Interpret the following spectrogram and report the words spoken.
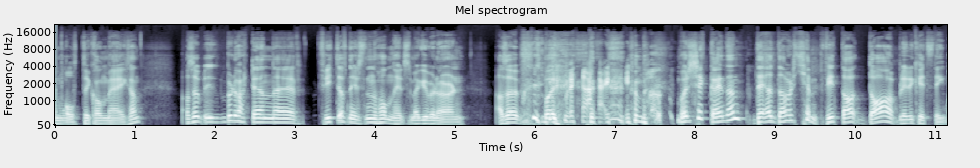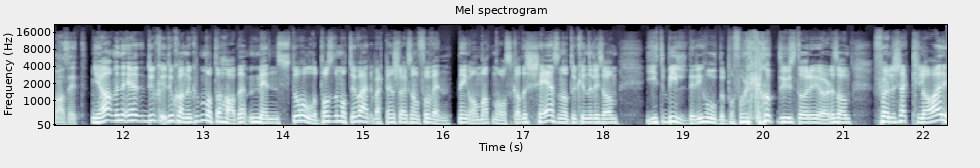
emoticon med, ikke sant? Altså, burde vært en uh, Fridtjof Nilsen håndhilser med guvernøren. Altså, bare, bare sjekka inn den. Det, det har vært kjempefint. Da, da blir du kvitt stigmaet sitt. Ja, men du, du kan jo ikke på en måte ha det mens du holder på, så det måtte jo vært, vært en slags sånn forventning om at nå skal det skje, sånn at du kunne liksom gitt bilder i hodet på folk at du står og gjør det sånn, føler seg klar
